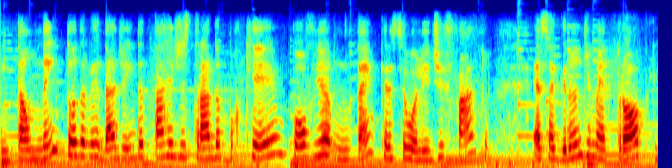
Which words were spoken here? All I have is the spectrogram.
Então, nem toda a verdade ainda está registrada porque o povo ia, tem, cresceu ali. De fato, essa grande metrópole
